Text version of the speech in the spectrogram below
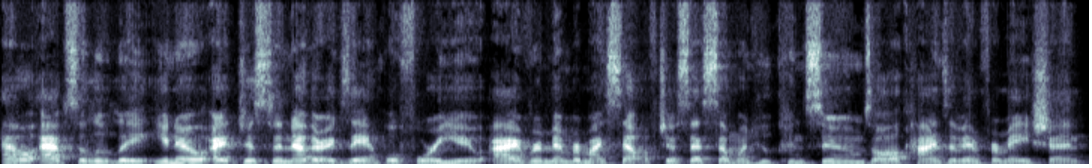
Oh, absolutely. You know, I, just another example for you. I remember myself, just as someone who consumes all kinds of information.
